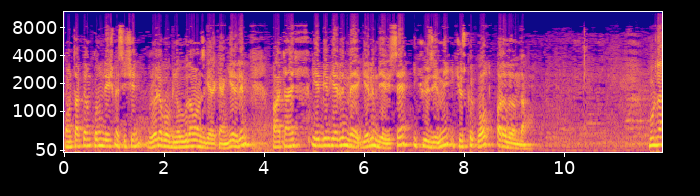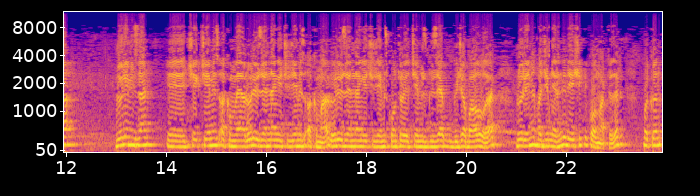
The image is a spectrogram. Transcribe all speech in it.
kontakların konum değişmesi için röle bobine uygulamamız gereken gerilim alternatif bir gerilim ve gerilim değeri ise 220-240 volt aralığında. Burada rölemizden e, çekeceğimiz akım veya röle üzerinden geçireceğimiz akıma, röle üzerinden geçireceğimiz, kontrol edeceğimiz güce, güce bağlı olarak rölenin hacimlerinde değişiklik olmaktadır. Bakın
